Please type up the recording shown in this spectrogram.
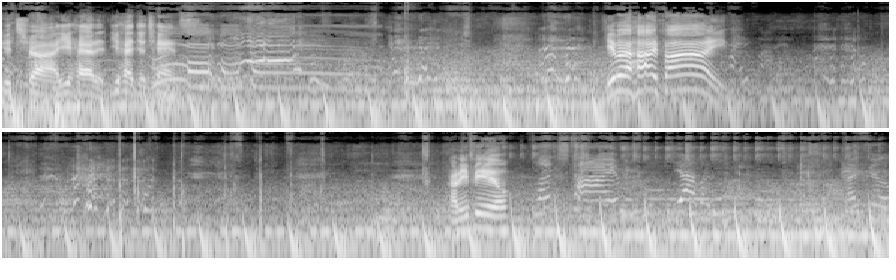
Good try. You had it. You had your chance. Give her a high five. How do you feel? Lunchtime. Yeah, lunchtime. I feel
